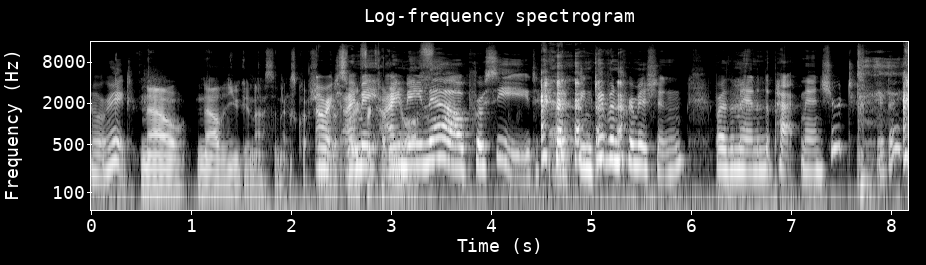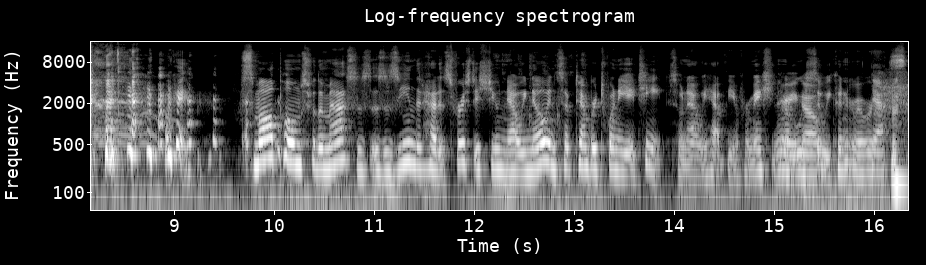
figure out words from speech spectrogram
All right. Now, now that you can ask the next question. All right. I may I may off. now proceed. I've been given permission by the man in the Pac-Man shirt. I? okay. Small Poems for the Masses is a zine that had its first issue. Now we know in September 2018. So now we have the information. There Remember we go. said we couldn't remember. Yes.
